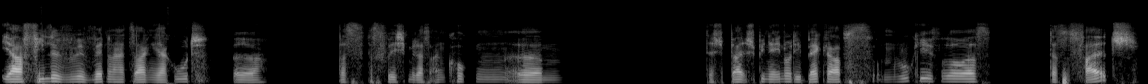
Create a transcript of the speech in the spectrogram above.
ja, viele werden halt sagen, ja gut, äh, was, was will ich mir das angucken? Ähm, da sp spielen ja eh nur die Backups und Rookies und sowas. Das ist falsch.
